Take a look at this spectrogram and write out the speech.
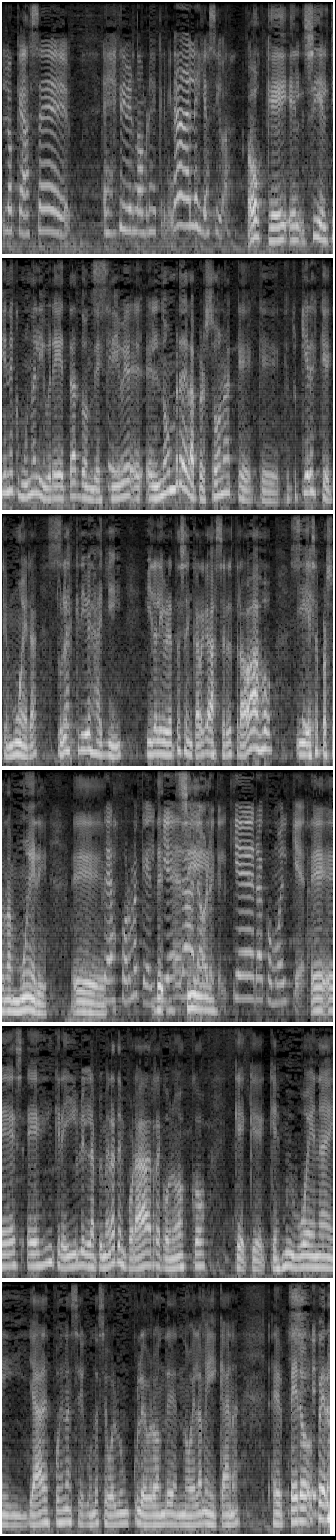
lo que hace es escribir nombres de criminales y así va. Ok, él, sí, él tiene como una libreta donde Sí. escribe el, el nombre de la persona que, que, que tú quieres que, que muera, tú la escribes allí y la libreta se encarga de hacer el trabajo y esa persona muere. Eh, De la forma que él de- quiera, a la hora que él quiera, como él quiera. eh, es, es increíble. La primera temporada reconozco que, que, que es muy buena y ya después en la segunda se vuelve un culebrón de novela mexicana. Eh, pero, Sí. pero,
